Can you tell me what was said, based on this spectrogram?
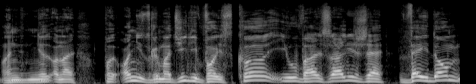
Oni, ona, oni zgromadzili wojsko i uważali, że wejdą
